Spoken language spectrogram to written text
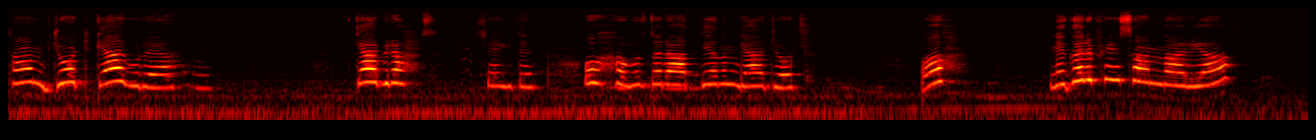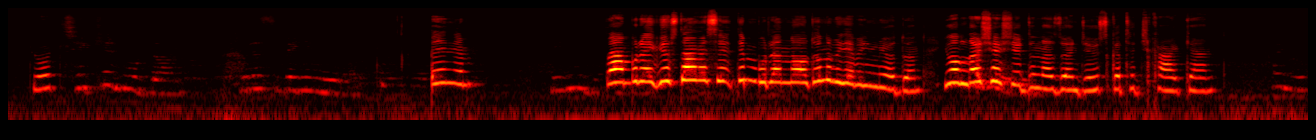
Tamam George gel buraya. Gel biraz şey gidelim. Oh havuzda rahatlayalım gel George. Oh ne garip insanlar ya. George Çekil buradan. Burası benim yerim. benim. Benim Ben buraya göstermeseydim buranın olduğunu bile bilmiyordun. Yolları şaşırdın az önce üst kata çıkarken. Hayır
